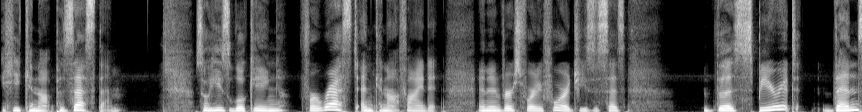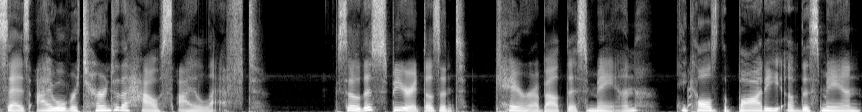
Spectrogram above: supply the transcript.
he cannot possess them. So he's looking for rest and cannot find it. And in verse 44, Jesus says, The Spirit then says, I will return to the house I left. So this Spirit doesn't care about this man. He calls the body of this man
